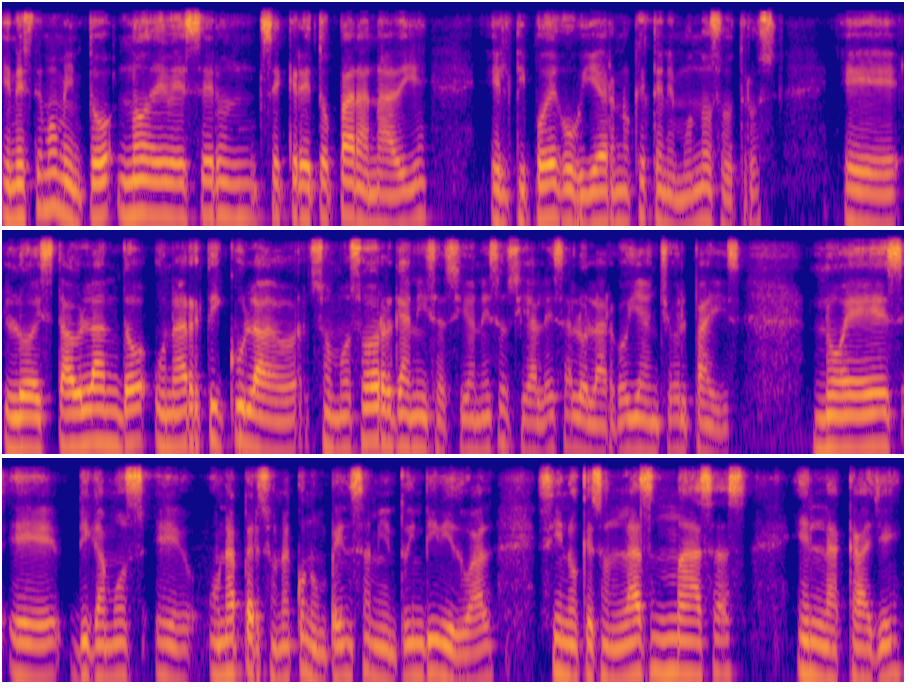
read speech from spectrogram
En este momento no debe ser un secreto para nadie el tipo de gobierno que tenemos nosotros. Eh, lo está hablando un articulador, somos organizaciones sociales a lo largo y ancho del país. No es, eh, digamos, eh, una persona con un pensamiento individual, sino que son las masas en la calle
